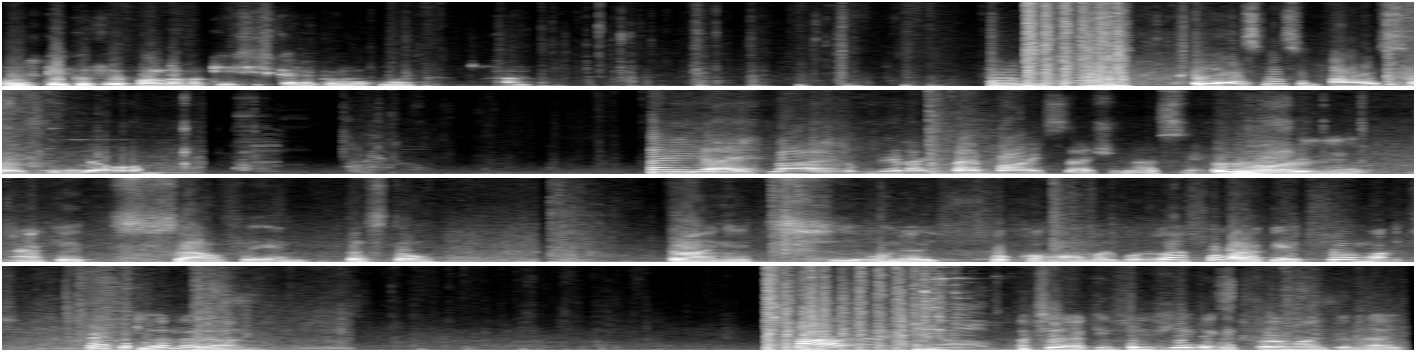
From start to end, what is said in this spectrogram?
Kom eens kijken hoeveel ballen van kiesjes kan ik om dat maken. Gaan. Is met zijn boys, zo I'd be like that boy session that's I Guarding like it's south in pistol. Trying it only fuck fucking armor but oh fuck I get so much. Fuck yellow then. Huh? Actually I can forget I get so much tonight.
